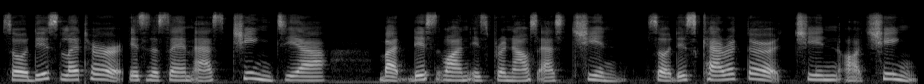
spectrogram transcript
So this letter is the same as 亲家 but this one is pronounced as chin. So this character chin or ching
